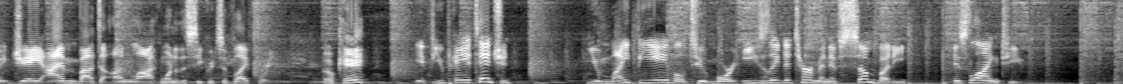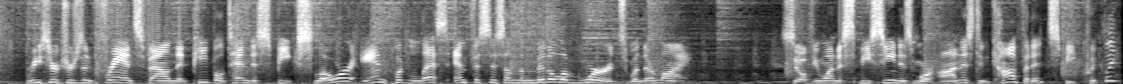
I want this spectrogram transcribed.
Big J, I'm about to unlock one of the secrets of life for you. Okay. If you pay attention, you might be able to more easily determine if somebody is lying to you. Researchers in France found that people tend to speak slower and put less emphasis on the middle of words when they're lying. So if you want to be seen as more honest and confident, speak quickly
